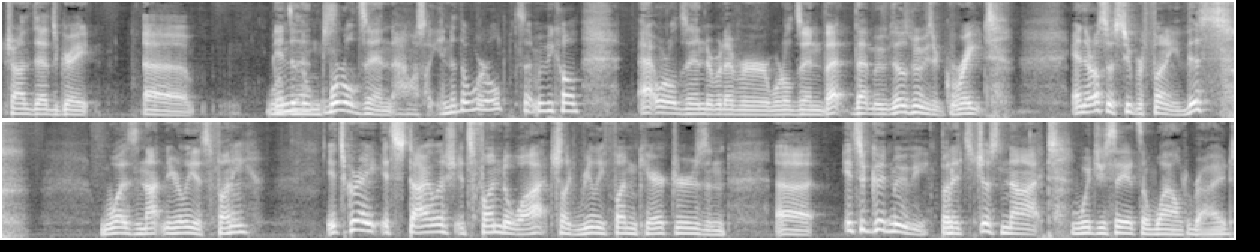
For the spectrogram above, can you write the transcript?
Shaun of the Dead's great. Uh, World's Into End. the World's End. I was like, Into the World. What's that movie called? At World's End or whatever. World's End. That that movie. Those movies are great, and they're also super funny. This was not nearly as funny. It's great. It's stylish. It's fun to watch. Like really fun characters, and uh, it's a good movie. But it's just not. Would you say it's a wild ride?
